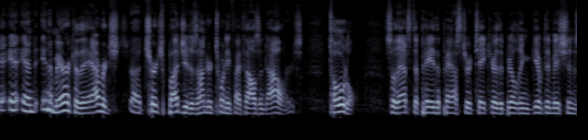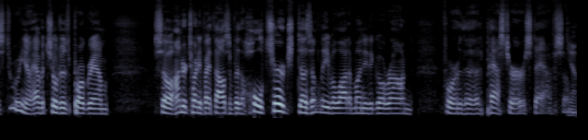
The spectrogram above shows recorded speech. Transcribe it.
And in America, the average uh, church budget is $125,000 total. So that's to pay the pastor, take care of the building, give to missions, you know, have a children's program. So 125,000 for the whole church doesn't leave a lot of money to go around for the pastor or staff. So yeah.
